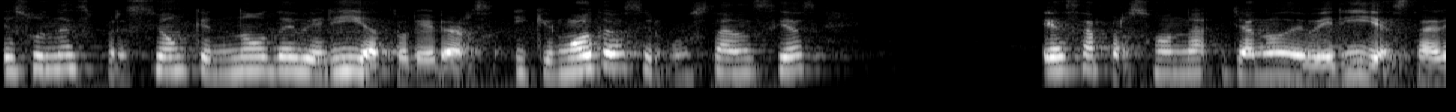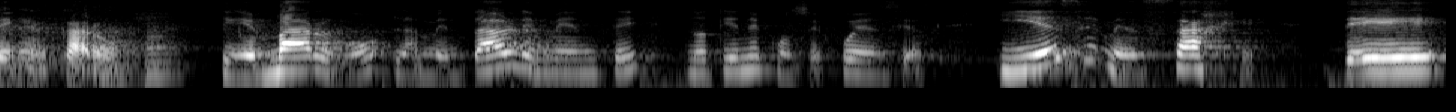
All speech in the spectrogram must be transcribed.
es una expresión que no debería tolerarse y que en otras circunstancias esa persona ya no debería estar en el cargo. Sin embargo, lamentablemente no tiene consecuencias. Y ese mensaje de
